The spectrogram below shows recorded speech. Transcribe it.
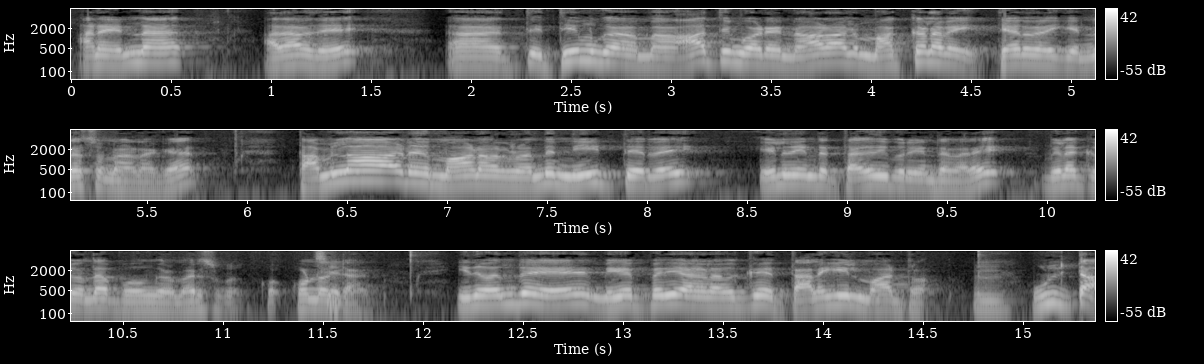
ஆனா என்ன அதாவது திமுக ம- அதிமுக நாடாளு மக்களவை தேர்தல் அறிக்கை என்ன சொன்னாங்க? தமிழ்நாடு மாணவர்கள் வந்து நீட் தேர்வை எழுதுகின்ற தகுதி பெறுகின்ற வரை விலக்கு வந்தா போகுங்கிற மாதிரி கொண்டு வந்துட்டாங்க இது வந்து மிகப்பெரிய அளவுக்கு தலைகீழ் மாற்றம். உல்டா.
